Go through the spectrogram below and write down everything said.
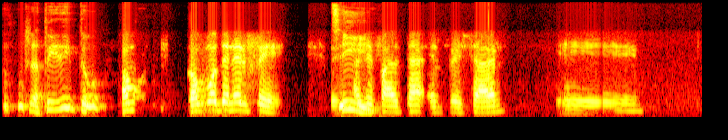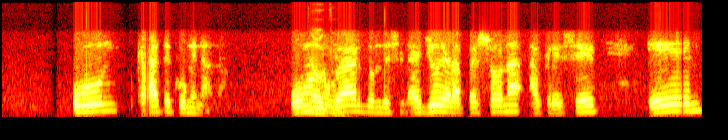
rapidito. ¿Cómo, tener fe? Pues sí. Hace falta empezar eh, un catecumenado. Un lugar donde se le ayude a la persona a crecer en,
